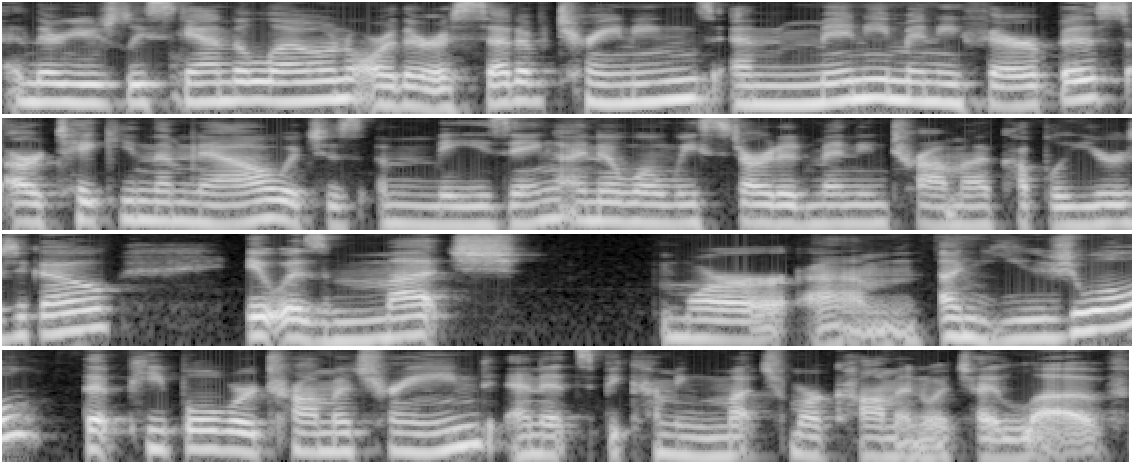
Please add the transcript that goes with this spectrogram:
and they're usually standalone or they're a set of trainings and many many therapists are taking them now which is amazing i know when we started mending trauma a couple years ago it was much more um, unusual that people were trauma trained, and it's becoming much more common, which I love.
